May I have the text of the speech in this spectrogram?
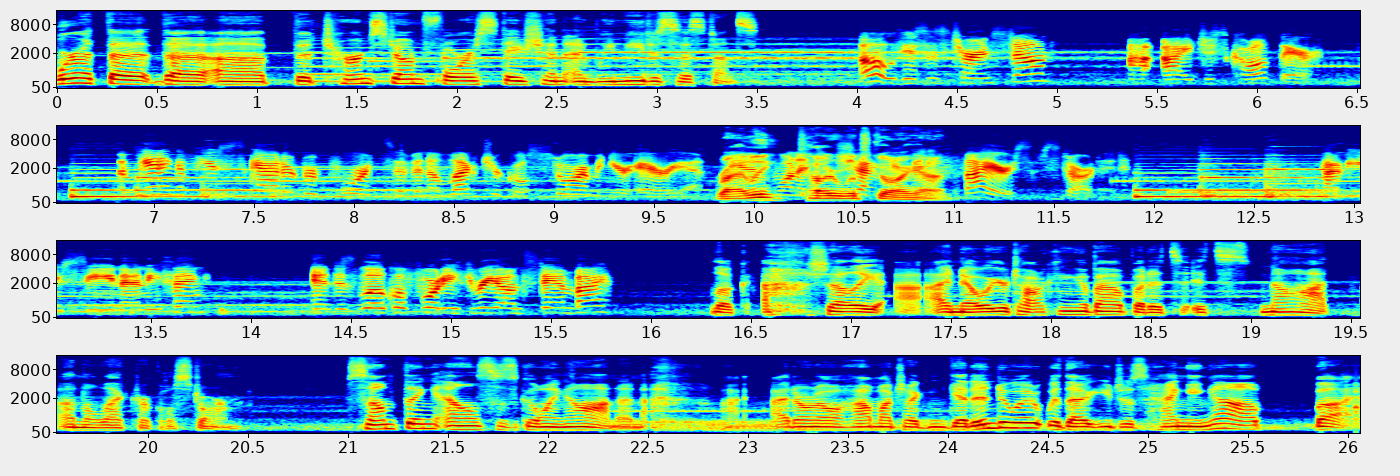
We're at the the uh, the Turnstone Forest Station, and we need assistance. Oh, this is Turnstone? I, I just called there. I'm getting a few scattered reports of an electrical storm in your area. Riley, and wanted tell her to what's going on. Fires have started. Have you seen anything? And is Local 43 on standby? Look, Shelly, I I know what you're talking about, but it's it's not an electrical storm. Something else is going on, and I, I don't know how much I can get into it without you just hanging up. But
